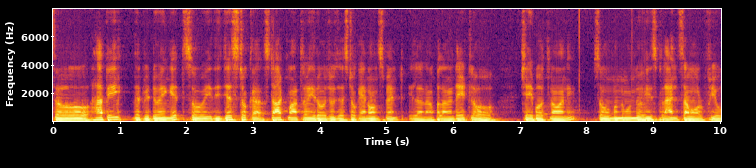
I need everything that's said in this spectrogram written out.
so happy that we doing it so ఇది జస్ట్ ఒక స్టార్ట్ మాత్రం ఈరోజు జస్ట్ ఒక అనౌన్స్మెంట్ ఇలా నా పలానా డేట్లో చేయబోతున్నాం అని సో ముందు ముందు he's plan some out few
